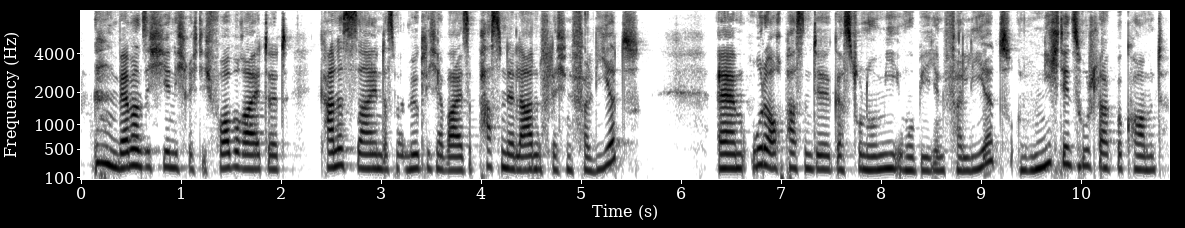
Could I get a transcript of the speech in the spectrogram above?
wenn man sich hier nicht richtig vorbereitet, kann es sein, dass man möglicherweise passende Ladenflächen verliert ähm, oder auch passende Gastronomieimmobilien verliert und nicht den Zuschlag bekommt,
